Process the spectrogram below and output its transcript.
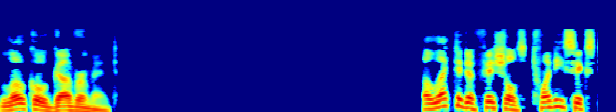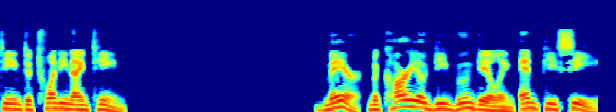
Local government Elected officials 2016 to 2019 Mayor, Macario D. Bungaling, NPC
